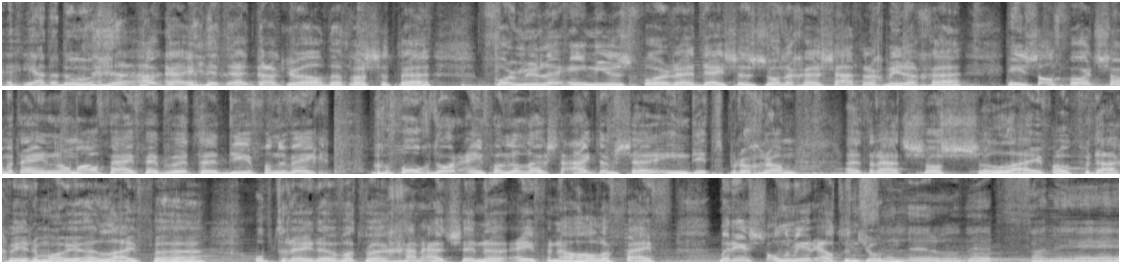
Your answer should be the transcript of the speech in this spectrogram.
ja, dat doen we. Oké, dankjewel. Dat was het eh, Formule 1 nieuws voor eh, deze zonnige zaterdagmiddag eh, in Zandvoort. Zometeen om half vijf hebben we het dier van de week. Gevolgd door een van de leukste items eh, in dit programma. Uiteraard SOS Live. Ook vandaag weer een mooie live eh, optreden. Wat we gaan uitzenden even na half vijf. Maar eerst onder meer Elton John. It's a little bit funny,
